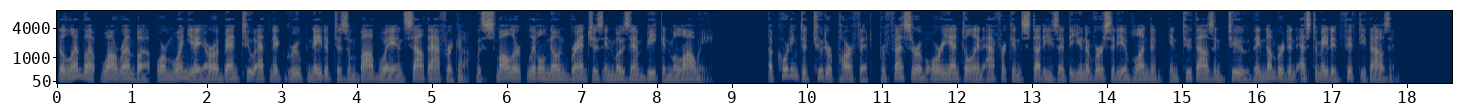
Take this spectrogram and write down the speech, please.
The Lemba, Wa-Remba, or Mwenye are a Bantu ethnic group native to Zimbabwe and South Africa, with smaller, little-known branches in Mozambique and Malawi. According to Tudor Parfitt, Professor of Oriental and African Studies at the University of London, in 2002 they numbered an estimated 50,000.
